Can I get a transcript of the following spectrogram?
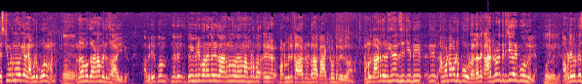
ജസ്റ്റ് ഇവിടെ നോക്കിയാൽ അങ്ങോട്ട് പോകുന്നു വേണം എന്നാൽ നമുക്ക് കാണാൻ പറ്റുന്ന സാഹചര്യം. അവരിപ്പം നല്ല ഇപ്പൊ ഇവർ പറയുന്ന ഒരു കാരണം എന്ന് പറയുന്നത് നമ്മുടെ പറമ്പിൽ കാടുണ്ട്. ആ കാട്ടിലോട്ട് വരുവാണ്. നമ്മൾ കാട് തെളിക്കുന്നതനുസരിച്ച് അനുസരിച്ച് ഇത് അങ്ങോട്ട് അങ്ങോട്ട് പോകുള്ളൂ അല്ലാതെ കാട്ടിലോട്ട് തിരിച്ചു കയറി പോകുന്നില്ല. അവിടെ ഇവർക്ക്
